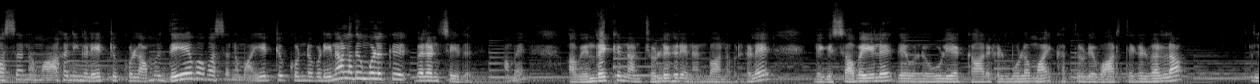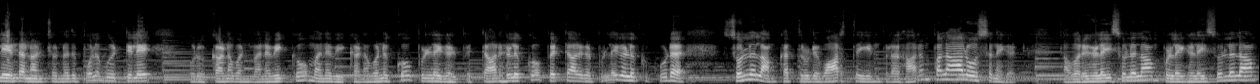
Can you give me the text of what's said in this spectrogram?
வசனமாக நீங்கள் ஏற்றுக்கொள்ளாமல் தேவ வசனமாக ஏற்றுக்கொண்டபடினால் அது உங்களுக்கு பலன் செய்தது. ஆமென். அவ இன்றைக்கு நான் சொல்லுகிறேன் அன்பானவர்களே இன்றைக்கு சபையிலே தேவனுடைய ஊழியக்காரர்கள் மூலமாய் கத்தருடைய வார்த்தைகள் வரலாம். இல்லை என்றால் நான் சொன்னது போல வீட்டிலே ஒரு கணவன் மனைவிக்கோ மனைவி கணவனுக்கோ பிள்ளைகள் பெற்றார்களுக்கோ பெற்றார்கள் பிள்ளைகளுக்கு கூட சொல்லலாம் கத்தருடைய வார்த்தையின் பிரகாரம் பல ஆலோசனைகள். தவறுகளை சொல்லலாம் பிள்ளைகளை சொல்லலாம்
